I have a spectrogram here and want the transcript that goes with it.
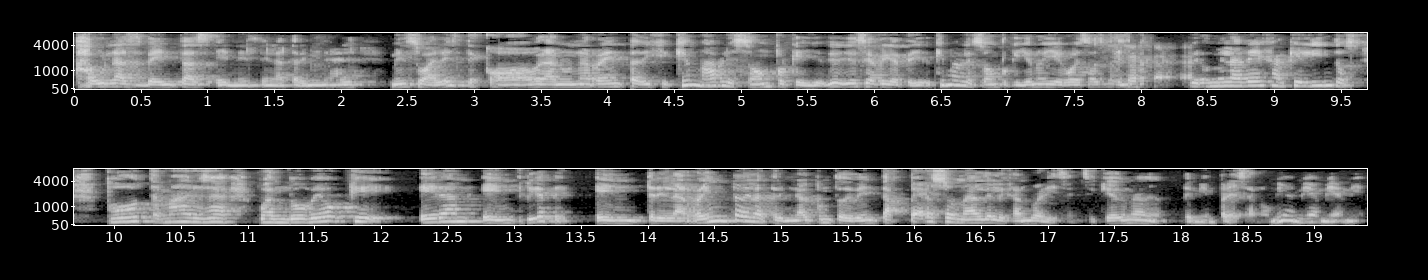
a unas ventas en, el, en la terminal mensuales, te cobran una renta. Dije, qué amables son, porque yo, yo decía, fíjate, qué amables son, porque yo no llego a esas ventas, pero me la dejan, qué lindos. Puta madre, o sea, cuando veo que eran, en, fíjate, entre la renta de la terminal punto de venta personal de Alejandro Ariza, ni siquiera una de mi empresa, no, mía, mía, mía, mía,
